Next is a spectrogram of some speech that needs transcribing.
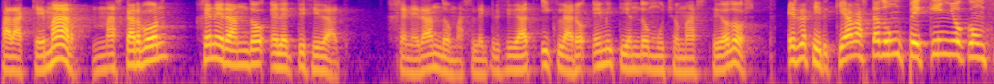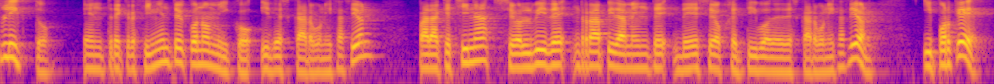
para quemar más carbón generando electricidad generando más electricidad y, claro, emitiendo mucho más CO2. Es decir, que ha bastado un pequeño conflicto entre crecimiento económico y descarbonización para que China se olvide rápidamente de ese objetivo de descarbonización. ¿Y por qué?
